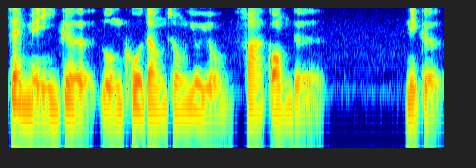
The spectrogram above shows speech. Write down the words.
在每一个轮廓当中，又有发光的那个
